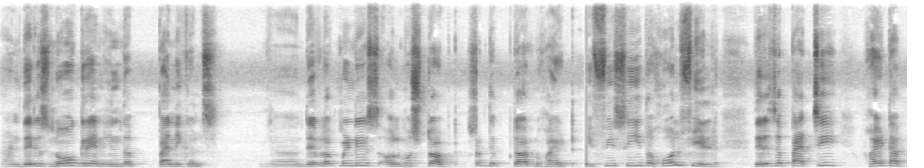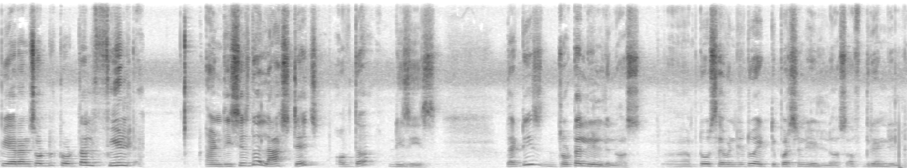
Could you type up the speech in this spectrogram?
and there is no grain in the panicles. Uh, development is almost stopped. So they turn white. If we see the whole field there is a patchy white appearance of the total field and this is the last stage of the disease that is total yield loss uh, up to 70 to 80 percent yield loss of grain yield.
